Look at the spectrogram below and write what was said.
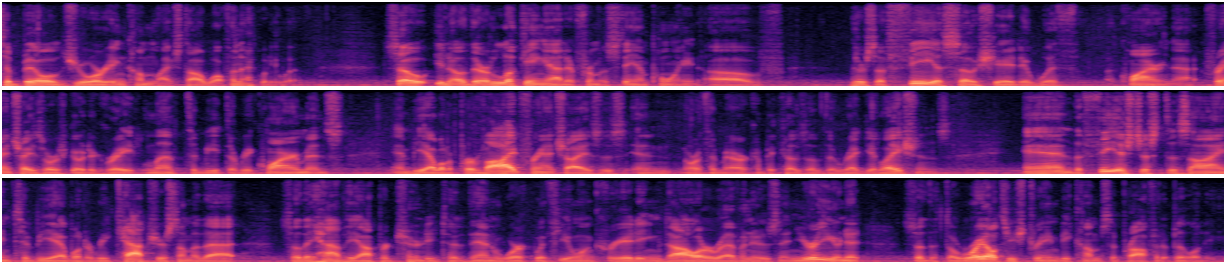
to build your income, lifestyle, wealth, and equity with. So, you know, they're looking at it from a standpoint of there's a fee associated with acquiring that. Franchisors go to great length to meet the requirements and be able to provide franchises in North America because of the regulations. And the fee is just designed to be able to recapture some of that so they have the opportunity to then work with you on creating dollar revenues in your unit so that the royalty stream becomes the profitability.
